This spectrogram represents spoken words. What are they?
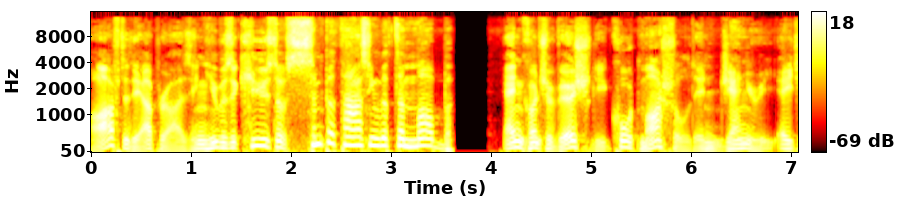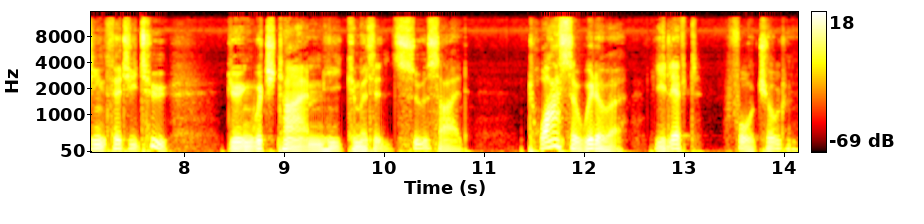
After the uprising, he was accused of sympathizing with the mob and controversially court martialed in January 1832, during which time he committed suicide. Twice a widower, he left four children.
